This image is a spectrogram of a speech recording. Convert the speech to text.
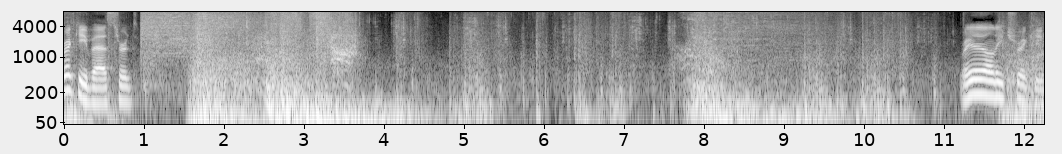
Tricky bastard. Really tricky.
